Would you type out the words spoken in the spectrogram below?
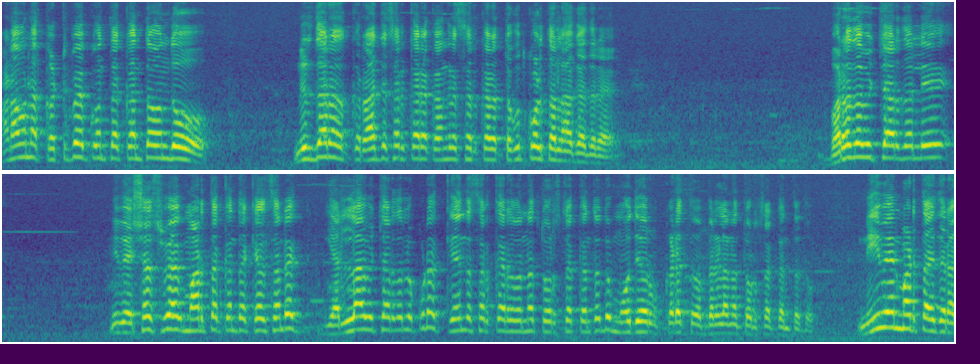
ಹಣವನ್ನು ಕಟ್ಟಬೇಕು ಅಂತಕ್ಕಂಥ ಒಂದು ನಿರ್ಧಾರ ರಾಜ್ಯ ಸರ್ಕಾರ, ಕಾಂಗ್ರೆಸ್ ಸರ್ಕಾರ ತೆಗೆದುಕೊಳ್ತಲ್ಲ ಹಾಗಾದರೆ? ಬರದ ವಿಚಾರದಲ್ಲಿ ನೀವು ಯಶಸ್ವಿಯಾಗಿ ಮಾಡ್ತಕ್ಕಂಥ ಕೆಲಸ ಅಂದರೆ ಎಲ್ಲ ವಿಚಾರದಲ್ಲೂ ಕೂಡ ಕೇಂದ್ರ ಸರ್ಕಾರವನ್ನು ತೋರಿಸ್ತಕ್ಕಂಥದ್ದು ಮೋದಿಯವ್ರ ಕಡೆ ಬೆರಳನ್ನು ತೋರಿಸ್ತಕ್ಕಂಥದ್ದು. ನೀವೇನು ಮಾಡ್ತಾ ಇದ್ದೀರಾ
